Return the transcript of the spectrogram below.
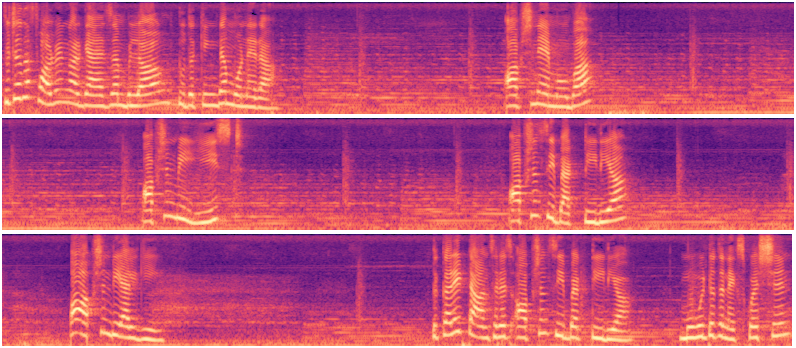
Which of the following organisms belong to the kingdom Monera? Option A amoeba. Option B yeast option C bacteria और option D algae the correct answer is option C bacteria moving to the next question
